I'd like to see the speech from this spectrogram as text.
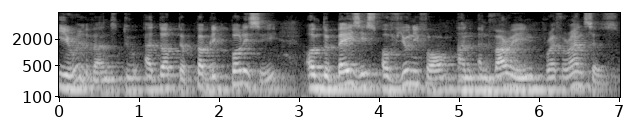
irrelevant to adopt a public policy on the basis of uniform and unvarying preferences.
